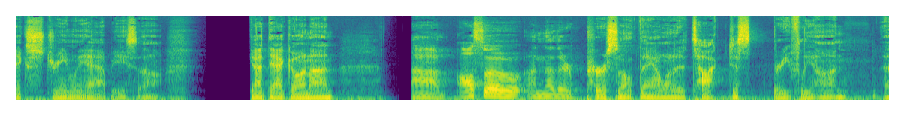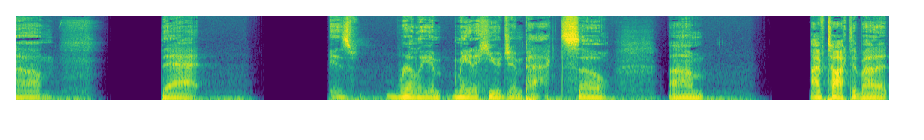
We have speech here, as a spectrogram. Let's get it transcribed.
extremely happy. So got that going on. Um, also another personal thing I wanted to talk just briefly on um, that is really made a huge impact. So um, I've talked about it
